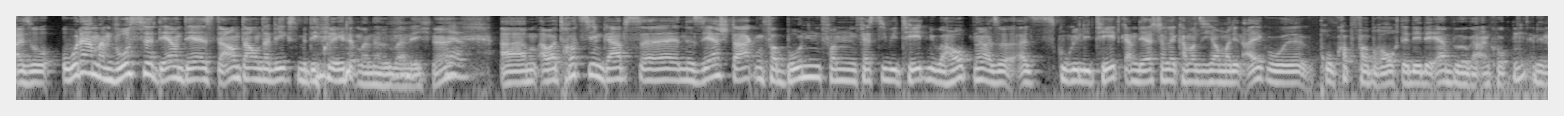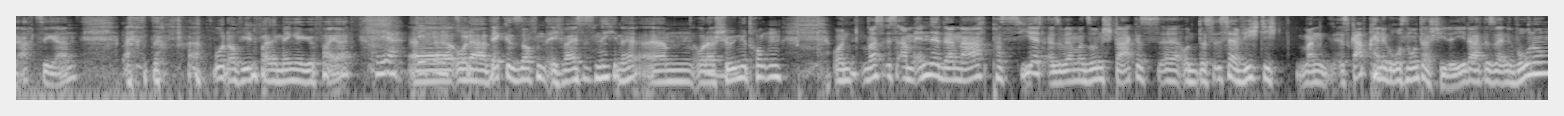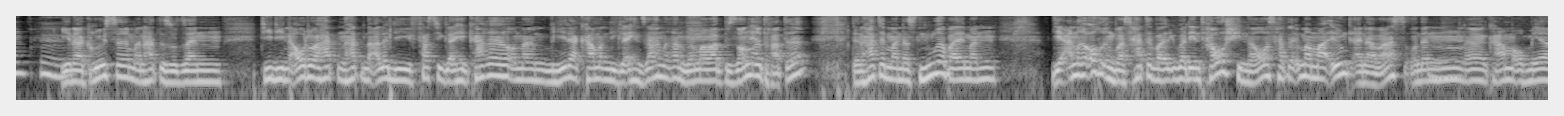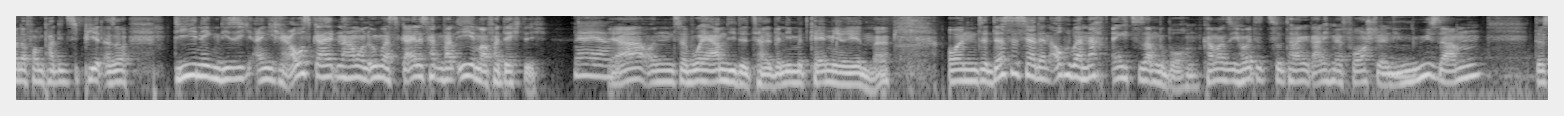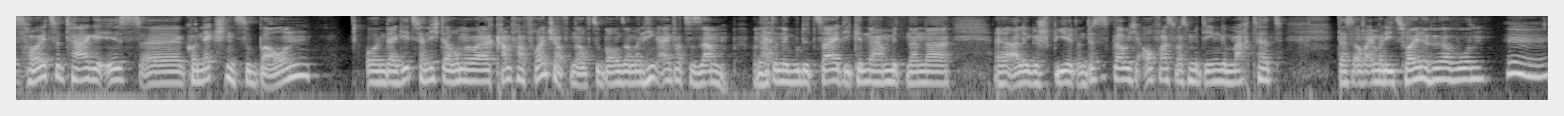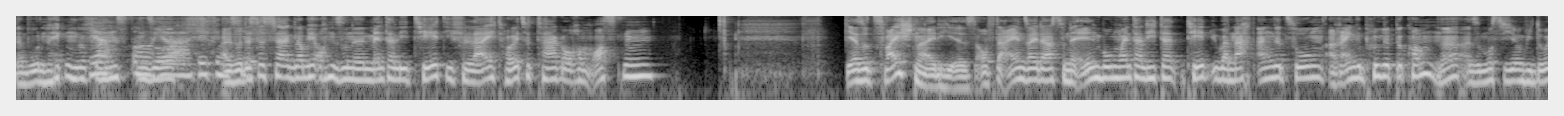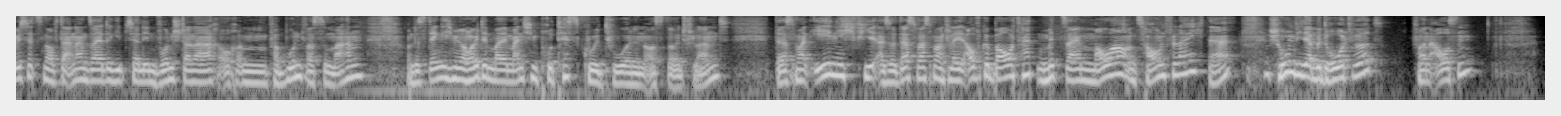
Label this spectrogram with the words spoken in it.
Also, oder man wusste, der und der ist da und da unterwegs, mit dem redet man darüber nicht. Ne? Ja. Ähm, aber trotzdem gab es äh, einen sehr starken Verbund von Festivitäten überhaupt. Ne? Also als Skurrilität an der Stelle kann man sich auch mal den Alkohol pro Kopfverbrauch der DDR-Bürger angucken in den 80ern. Also, da wurde auf jeden Fall eine Menge gefeiert. Ja, äh, oder weggesoffen, ich weiß es nicht. Ne? Ähm, oder mhm. schön getrunken. Und was ist am Ende danach passiert? Also wenn man so ein starkes, äh, und das ist ja wichtig, man, es gab keine großen Unterschiede. Jeder jeder hatte seine Wohnung, hm. je nach Größe. Man hatte so seinen, die, die ein Auto hatten, hatten alle die fast die gleiche Karre und man, jeder kam an die gleichen Sachen ran. wenn man was Besonderes hatte, dann hatte man das nur, weil man die andere auch irgendwas hatte, weil über den Tausch hinaus hatte immer mal irgendeiner was und dann mhm. äh, kamen auch mehr davon partizipiert. Also diejenigen, die sich eigentlich rausgehalten haben und irgendwas Geiles hatten, waren eh immer verdächtig. Ja, ja. Ja, und äh, woher haben die das halt, wenn die mit Kami reden, ne? Und das ist ja dann auch über Nacht eigentlich zusammengebrochen. Kann man sich heutzutage gar nicht mehr vorstellen, wie mühsam das heutzutage ist, äh, Connections zu bauen. Und da geht's ja nicht darum, immer krampfhaft Freundschaften aufzubauen, sondern man hing einfach zusammen und ja. hatte eine gute Zeit. Die Kinder haben miteinander äh, alle gespielt. Und das ist, glaube ich, auch was, was mit denen gemacht hat, dass auf einmal die Zäune höher wurden. Hm. Dann wurden Hecken gepflanzt ja. oh, und so. Ja, also das ist ja, glaube ich, auch so eine Mentalität, die vielleicht heutzutage auch im Osten ja so zweischneidig ist. Auf der einen Seite hast du eine Ellenbogenmentalität über Nacht angezogen, reingeprügelt bekommen, ne? also musst dich irgendwie durchsetzen. Auf der anderen Seite gibt's ja den Wunsch danach, auch im Verbund was zu machen. Und das denke ich mir heute bei manchen Protestkulturen in Ostdeutschland, dass man eh nicht viel, also das, was man vielleicht aufgebaut hat, mit seinem Mauer und Zaun vielleicht, ja, schon wieder bedroht wird von außen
